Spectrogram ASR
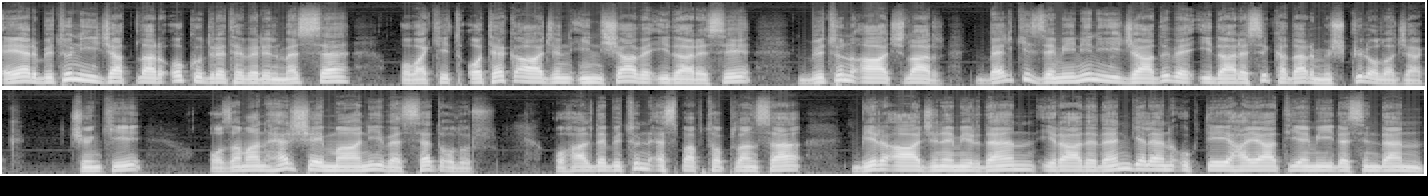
Eğer bütün icatlar o kudrete verilmezse, o vakit o tek ağacın inşa ve idaresi, bütün ağaçlar belki zeminin icadı ve idaresi kadar müşkül olacak. Çünkü o zaman her şey mani ve set olur. O halde bütün esbab toplansa, bir ağacın emirden, iradeden gelen ukde-i hayatiye midesinden,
